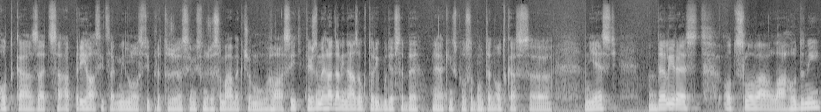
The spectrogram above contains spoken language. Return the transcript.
odkázať sa a prihlásiť sa k minulosti, pretože si myslím, že sa máme k čomu hlásiť. Takže sme hľadali názov, ktorý bude v sebe nejakým spôsobom ten odkaz e, niesť. Delirest od slova lahodný,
